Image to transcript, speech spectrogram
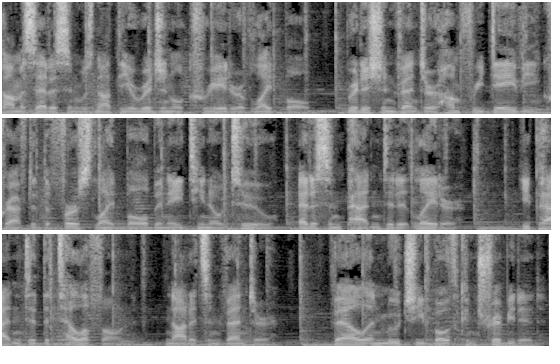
Thomas Edison was not the original creator of light bulb. British inventor Humphry Davy crafted the first light bulb in 1802. Edison patented it later. He patented the telephone, not its inventor. Bell and Meucci both contributed.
